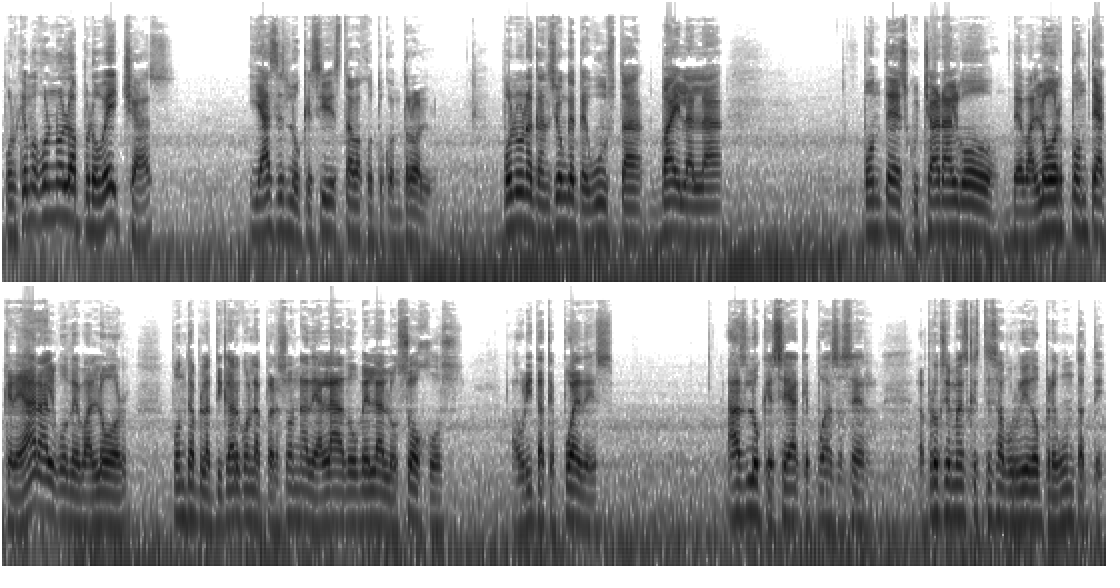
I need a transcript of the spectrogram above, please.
¿Por qué mejor no lo aprovechas y haces lo que sí está bajo tu control? Pon una canción que te gusta, bailala, ponte a escuchar algo de valor, ponte a crear algo de valor, ponte a platicar con la persona de al lado, vela los ojos, ahorita que puedes. Haz lo que sea que puedas hacer. La próxima vez que estés aburrido, pregúntate,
